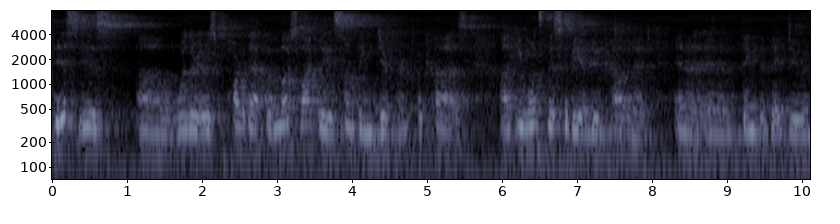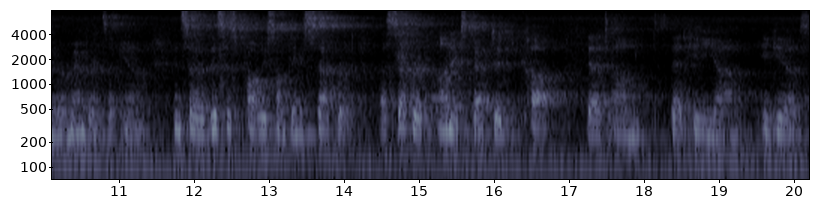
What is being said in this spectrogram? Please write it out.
this is uh, whether it was part of that, but most likely is something different because uh, he wants this to be a new covenant and a, and a thing that they do in remembrance of him. And so this is probably something separate, a separate, unexpected cup that, um, that he, uh, he gives.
